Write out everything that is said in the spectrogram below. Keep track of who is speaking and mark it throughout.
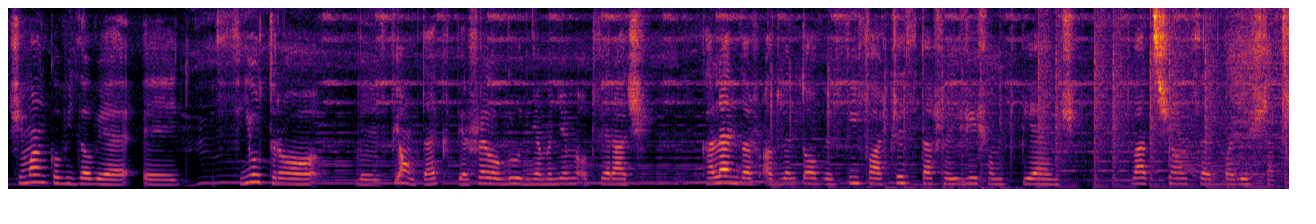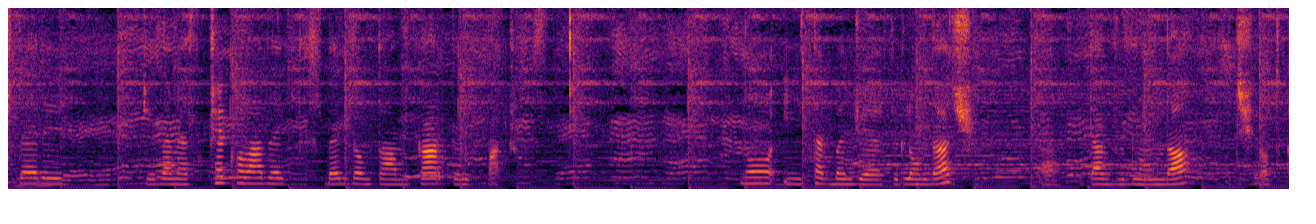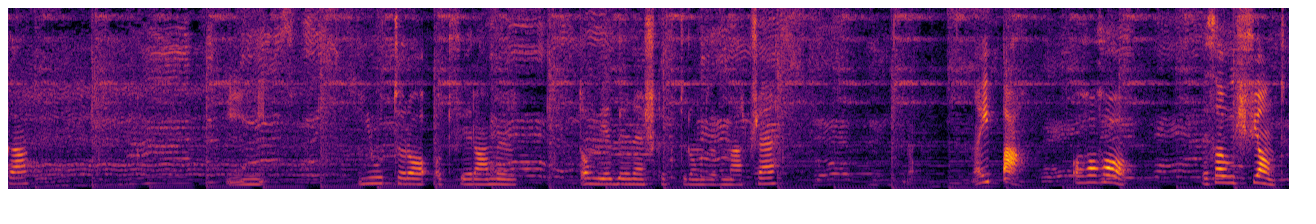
Speaker 1: Siemanko widzowie, y, jutro y, w piątek, 1 grudnia będziemy otwierać kalendarz adwentowy FIFA 365 2024, gdzie zamiast czekoladek będą tam karty lub paczki. No i tak będzie wyglądać. O, tak wygląda od środka. I jutro otwieramy tą jedyneczkę, którą zaznaczę. No, no i pa! Oho, ho! Wesołych świąt!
